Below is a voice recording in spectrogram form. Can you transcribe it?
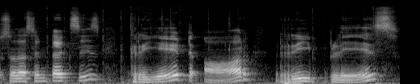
So the syntax is create or replace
